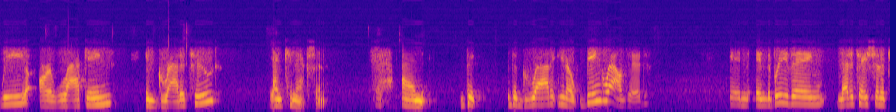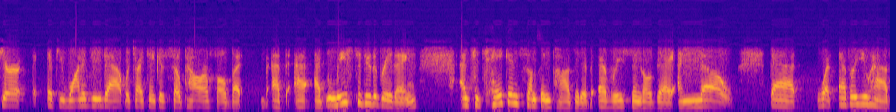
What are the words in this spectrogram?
we are lacking in gratitude yeah. and connection. Yeah. And the the grat you know, being grounded in in the breathing, meditation if you're if you want to do that, which I think is so powerful, but at, at, at least to do the breathing and to take in something positive every single day and know that whatever you have,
